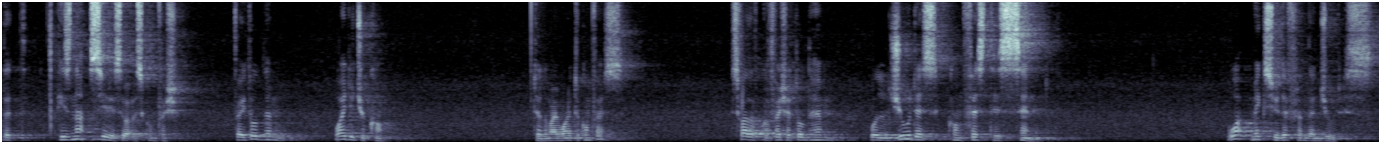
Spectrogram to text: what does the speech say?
that he's not serious about his confession. So told him, Why did you come? I told him I wanted to confess. His father of confession told him, well, Judas confessed his sin. What makes you different than Judas?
